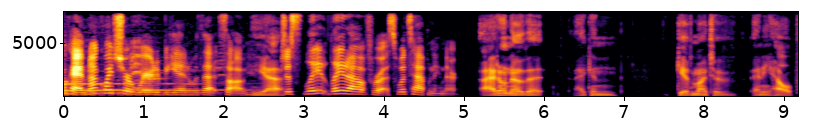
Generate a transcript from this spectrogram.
Okay, I'm not quite sure where to begin with that song. Yeah. Just lay, lay it out for us. What's happening there? I don't know that I can give much of any help.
